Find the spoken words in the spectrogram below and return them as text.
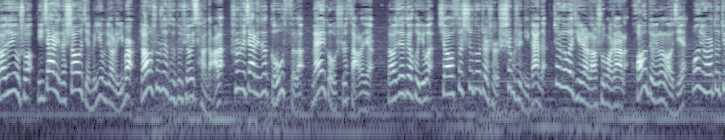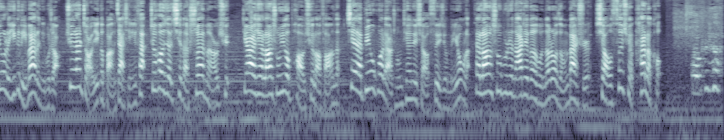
老杰又说：“你家里的烧碱被用掉了一半。”狼叔这次都学会抢答了，说是家里的狗死了，买狗时撒了点。老杰最后一问：“小四失踪这事儿是不是你干的？”这个问题让狼叔爆炸了，狂怼了老杰：“我女儿都丢了一个礼拜了，你不找，居然找一个绑架嫌疑犯！”之后就气得摔门而去。第二天，狼叔又跑去老房子，现在冰火两重天对小四已经没用了。在狼叔不知拿这个滚刀肉怎么办时，小四却开了口：“我不要他。”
